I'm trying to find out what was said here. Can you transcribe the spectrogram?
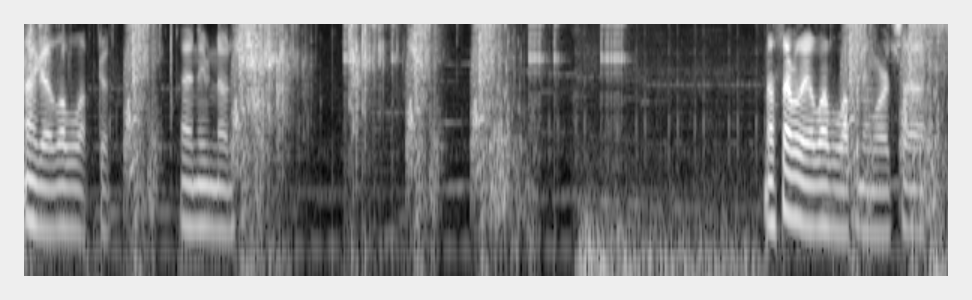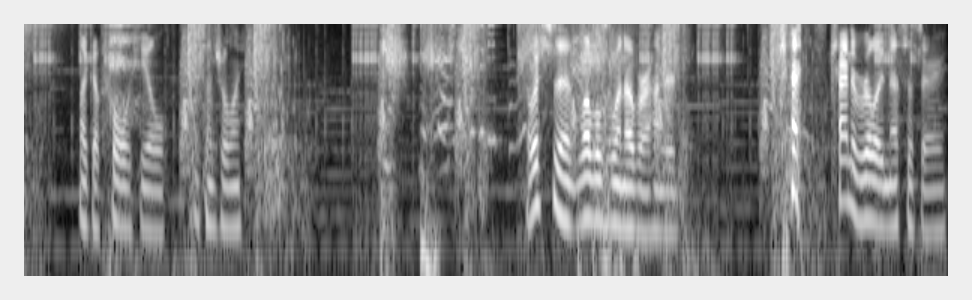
I got a level up, good. I didn't even notice. That's not really a level up anymore, it's uh, like a full heal, essentially. I wish the levels went over 100. It's kind of really necessary,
